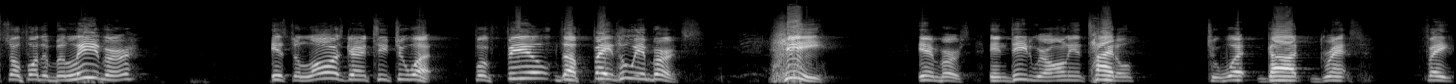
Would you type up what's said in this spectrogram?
So for the believer it's the lord's guarantee to what? Fulfill the faith. Who in births? He in births. Indeed we're only entitled to what god grants faith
